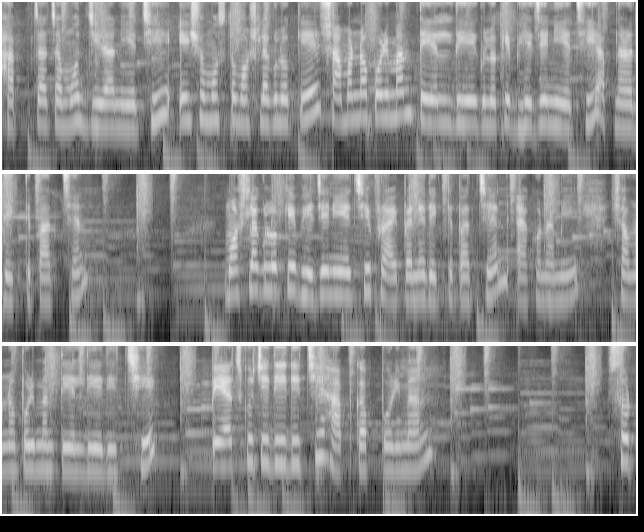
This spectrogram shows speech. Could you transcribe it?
হাফ চা চামচ জিরা নিয়েছি। এই সমস্ত মশলাগুলোকে সামান্য পরিমাণ তেল দিয়ে এগুলোকে ভেজে নিয়েছি, আপনারা দেখতে পাচ্ছেন। মশলাগুলোকে ভেজে নিয়েছি, ফ্রাই প্যানে দেখতে পাচ্ছেন। এখন আমি সামান্য পরিমাণ তেল দিয়ে দিচ্ছি। পেঁয়াজ কুচি দিয়ে দিচ্ছি, হাফ কাপ পরিমাণ। ছোট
